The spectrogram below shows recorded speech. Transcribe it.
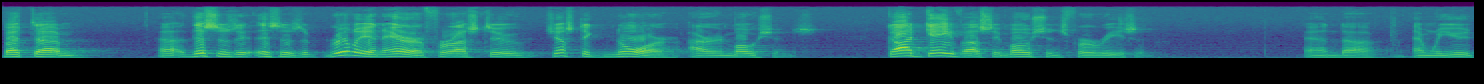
But um, uh, this, is a, this is really an error for us to just ignore our emotions. God gave us emotions for a reason, and, uh, and we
